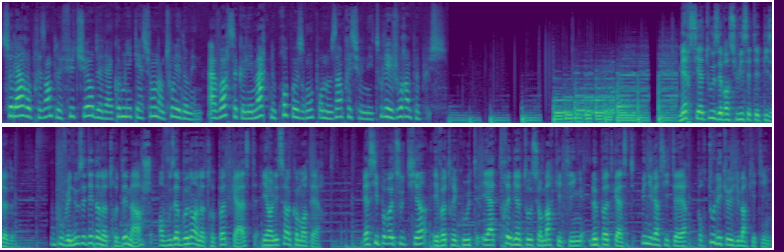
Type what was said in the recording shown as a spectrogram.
Cela représente le futur de la communication dans tous les domaines. À voir ce que les marques nous proposeront pour nous impressionner tous les jours un peu plus. Merci à tous d'avoir suivi cet épisode. Vous pouvez nous aider dans notre démarche en vous abonnant à notre podcast et en laissant un commentaire. Merci pour votre soutien et votre écoute et à très bientôt sur Marketing, le podcast universitaire pour tous les cueils du marketing.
